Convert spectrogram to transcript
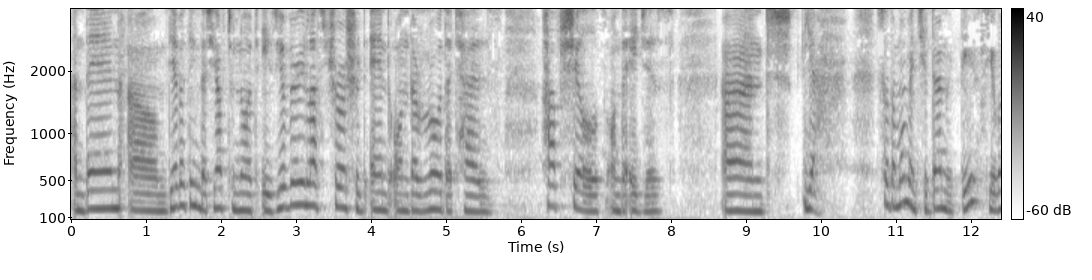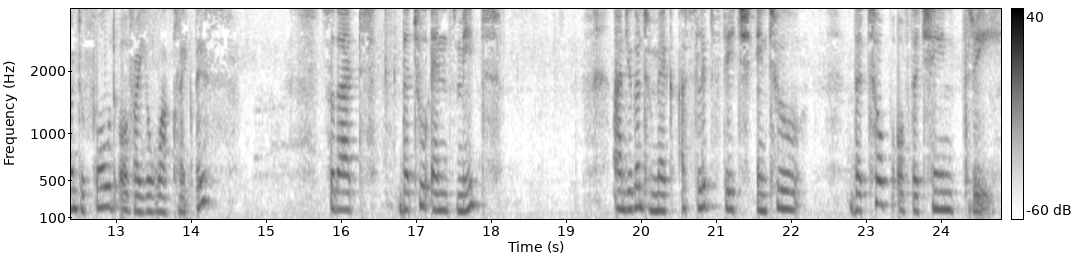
And then um, the other thing that you have to note is your very last row should end on the row that has half shells on the edges. And yeah, so the moment you're done with this, you're going to fold over your work like this so that the two ends meet and you're going to make a slip stitch into the top of the chain three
